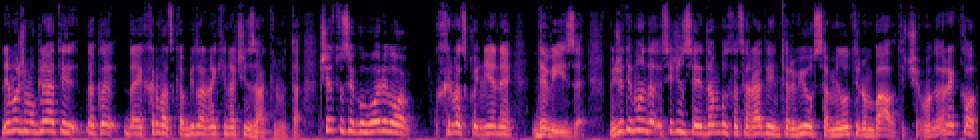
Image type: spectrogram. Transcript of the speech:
ne možemo gledati dakle, da je Hrvatska bila na neki način zakinuta. Često se govorilo Hrvatskoj njene devize. Međutim, onda sjećam se jedan kad sam radio intervju sa Milutinom Baltićem, onda je rekao,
